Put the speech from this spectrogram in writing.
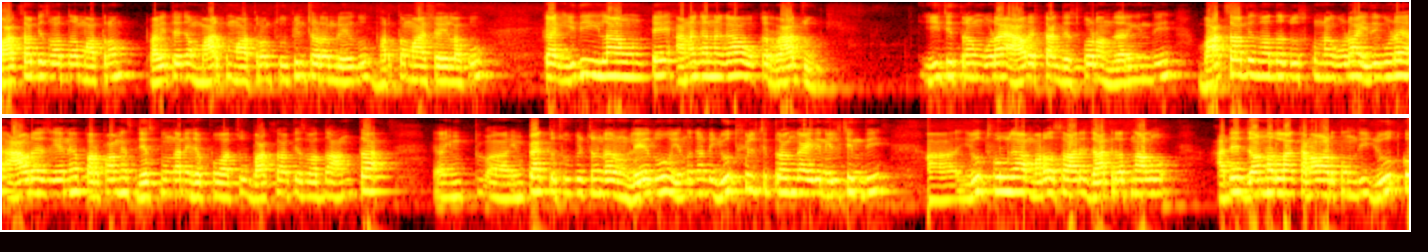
బాక్సాఫీస్ వద్ద మాత్రం రవితేజ మార్క్ మాత్రం చూపించడం లేదు భర్త మాషయులకు ఇక ఇది ఇలా ఉంటే అనగనగా ఒక రాజు. ఈ చిత్రం కూడా యావరేజ్ స్టాక్ తెచ్చుకోవడం జరిగింది. బాక్స్ ఆఫీస్ వద్ద చూసుకున్నా కూడా ఇది కూడా యావరేజ్గానే పర్ఫార్మెన్స్ చేస్తుందని చెప్పవచ్చు బాక్స్ ఆఫీస్ వద్ద అంత ఇంపాక్ట్ చూపించడం లేదు. ఎందుకంటే యూత్ఫుల్ చిత్రంగా ఇది నిలిచింది. యూత్ఫుల్గా మరోసారి జాతి రత్నాలు అదే జోనర్లా కనబడుతుంది. యూత్కు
